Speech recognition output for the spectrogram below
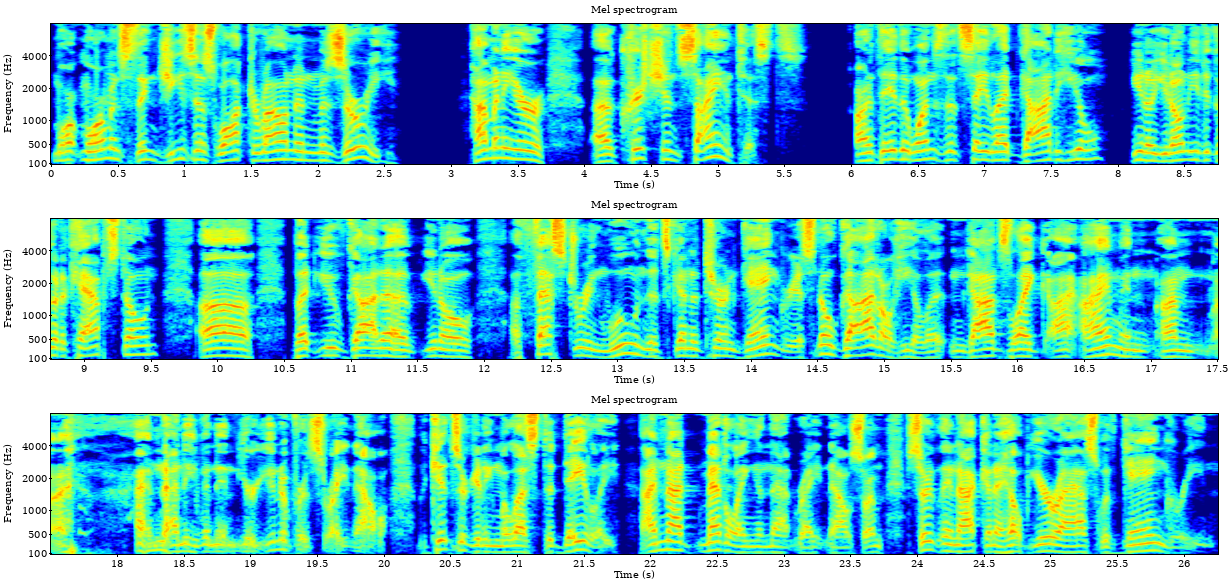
Mormons think Jesus walked around in Missouri. How many are uh, Christian scientists? Aren't they the ones that say, let God heal? You know, you don't need to go to capstone, uh, but you've got a, you know, a festering wound that's going to turn gangrenous. No, God will heal it. And God's like, I, am in, I'm, I, I'm not even in your universe right now. The kids are getting molested daily. I'm not meddling in that right now. So I'm certainly not going to help your ass with gangrene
